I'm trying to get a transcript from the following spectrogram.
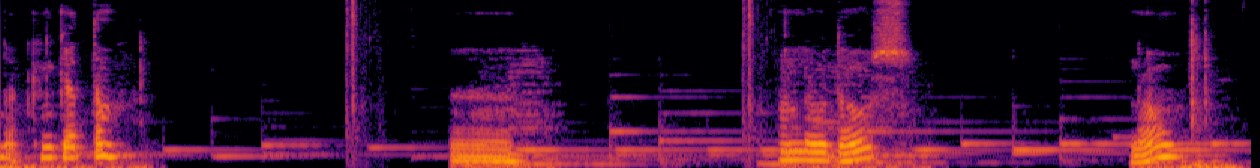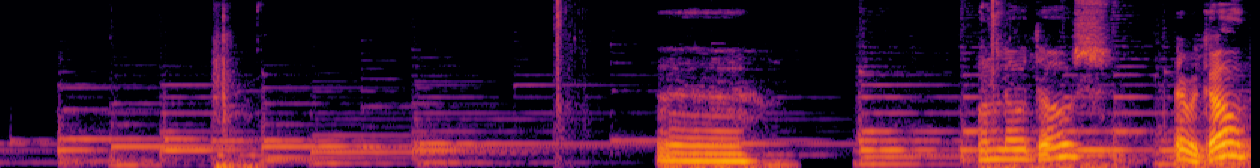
that can get them? Those. No. Uh, unload those. There we go.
